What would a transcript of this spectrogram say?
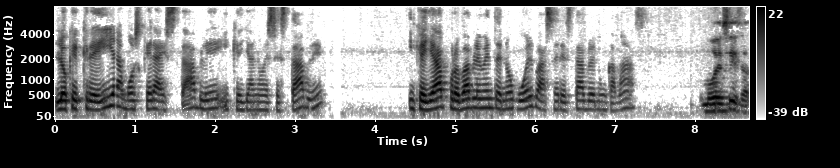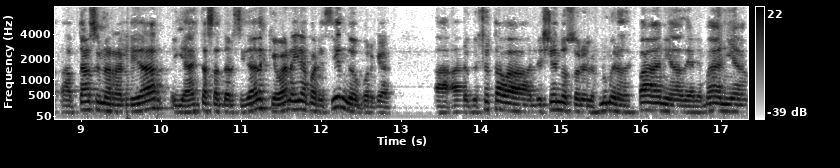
lo que creíamos que era estable y que ya no es estable y que ya probablemente no vuelva a ser estable nunca más. Como decís, adaptarse a una realidad y a estas adversidades que van a ir apareciendo, porque a, lo que yo estaba leyendo sobre los números de España, de Alemania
